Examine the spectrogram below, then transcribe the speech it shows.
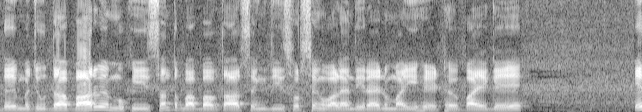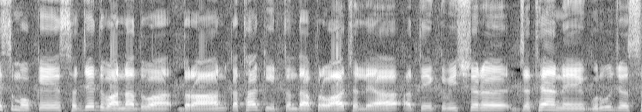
ਦੇ ਮੌਜੂਦਾ 12ਵੇਂ ਮੁਖੀ ਸੰਤ ਬਾਬਾ ਅਵਤਾਰ ਸਿੰਘ ਜੀ ਸੁਰ ਸਿੰਘ ਵਾਲਿਆਂ ਦੀ ਰਹਿਨੁਮਾਈ ਹੇਠ ਪਾਏ ਗਏ। ਇਸ ਮੌਕੇ ਸੱਜੇ ਦੀਵਾਨਾਂ ਦਵਾ- ਦੌਰਾਨ ਕਥਾ ਕੀਰਤਨ ਦਾ ਪ੍ਰਵਾਹ ਚੱਲਿਆ ਅਤੇ ਕਵੀਸ਼ਰ ਜਥਿਆਂ ਨੇ ਗੁਰੂ ਜਸ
